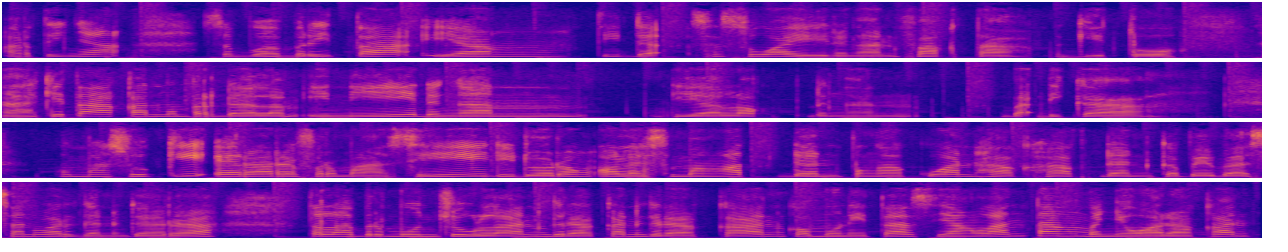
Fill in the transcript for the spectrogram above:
artinya sebuah berita yang tidak sesuai dengan fakta begitu. Nah, kita akan memperdalam ini dengan dialog dengan Mbak Dika. Memasuki era reformasi didorong oleh semangat dan pengakuan hak-hak dan kebebasan warga negara telah bermunculan gerakan-gerakan komunitas yang lantang menyuarakan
